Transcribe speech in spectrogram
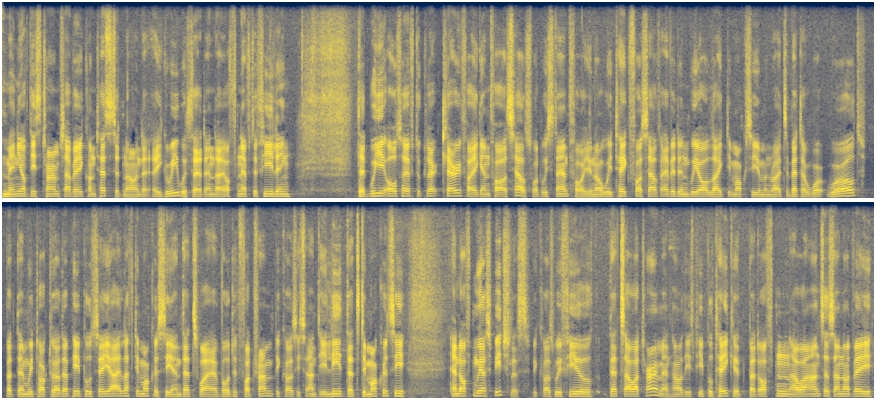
many of these terms are very contested now, and I agree with that. And I often have the feeling that we also have to cl clarify again for ourselves what we stand for. You know, we take for self-evident we all like democracy, human rights, a better wor world, but then we talk to other people who say, yeah, I love democracy, and that's why I voted for Trump, because he's anti-elite, that's democracy. And often we are speechless because we feel that's our term and how these people take it. But often our answers are not very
